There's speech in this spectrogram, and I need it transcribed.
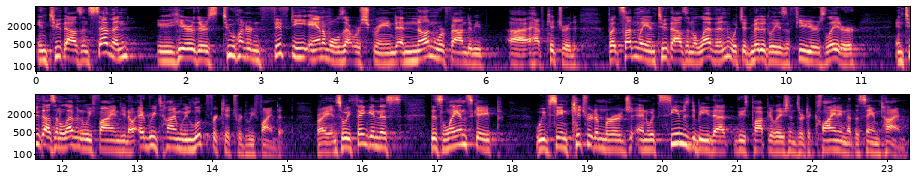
in 2007, you hear there's 250 animals that were screened and none were found to be, uh, have chytrid. But suddenly in 2011, which admittedly is a few years later, in 2011 we find, you know, every time we look for chytrid we find it, right? And so we think in this, this landscape we've seen chytrid emerge and what seems to be that these populations are declining at the same time.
